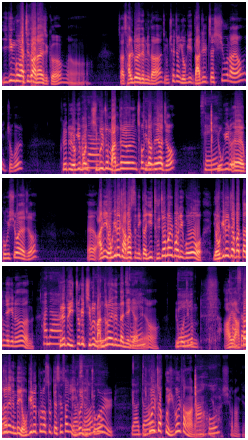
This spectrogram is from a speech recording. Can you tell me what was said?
이긴 것 같지도 않아요 지금. 어. 자잘 둬야 됩니다. 지금 최정 여기 날일자 씌우나요? 이쪽을 그래도 여기 뭐 하나, 집을 좀 만드는 척이라도 둘, 해야죠 셋, 여기를 예 거기 씌워야죠 예, 아니 여기를 잡았으니까 이 두 점을 버리고 여기를 잡았다는 얘기는 하나, 그래도 이쪽에 집을 둘, 만들어야 된다는 얘기 셋, 아니에요. 이거 넷, 지금 아 예 아까 다섯, 전에 근데 여기를 끌었을 때 세상에 이걸 여섯, 이쪽을 여덟, 이걸 잡고 이걸 당하네. 아홉. 야, 시원하게.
